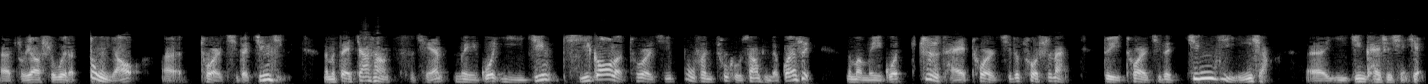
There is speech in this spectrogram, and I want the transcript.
呃，主要是为了动摇呃土耳其的经济。那么再加上此前美国已经提高了土耳其部分出口商品的关税，那么美国制裁土耳其的措施呢，对土耳其的经济影响呃已经开始显现。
